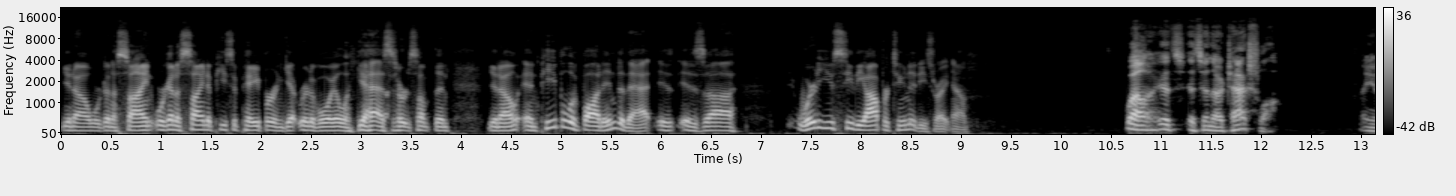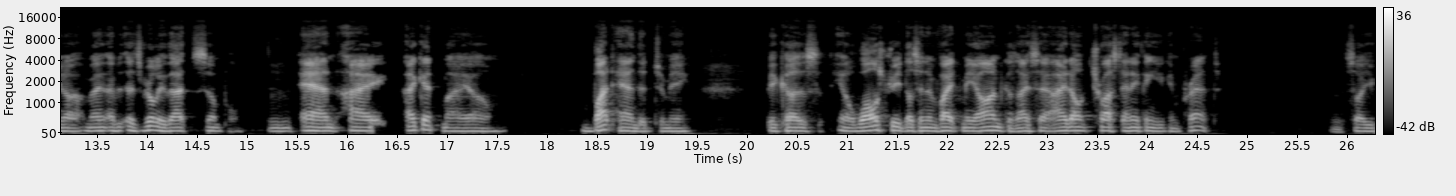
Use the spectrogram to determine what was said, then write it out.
you know, we're going to sign we're going to sign a piece of paper and get rid of oil and gas or something, you know, and people have bought into that. Is is uh, where do you see the opportunities right now? Well, it's it's in our tax law. You know, I mean, it's really that simple. Mm-hmm. And I I get my um, butt handed to me because you know Wall Street doesn't invite me on because I say I don't trust anything you can print. Hmm. So you,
